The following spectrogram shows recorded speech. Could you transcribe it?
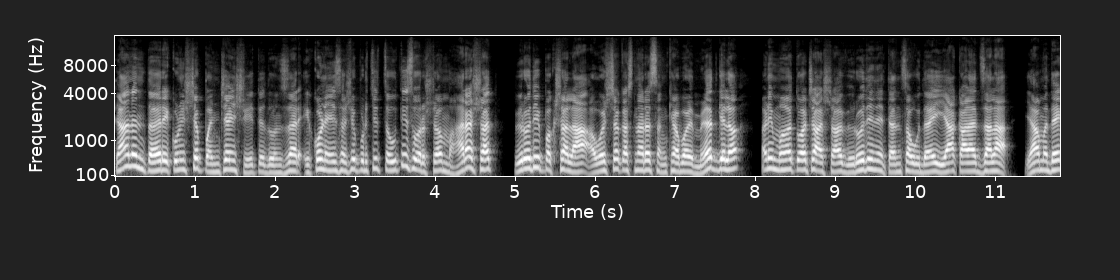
त्यानंतर एकोणीसशे पंच्याऐंशी ते दोन हजार एकोणीस अशी पुढची चौतीस वर्ष महाराष्ट्रात विरोधी पक्षाला आवश्यक असणारं संख्याबळ मिळत गेलं आणि महत्त्वाच्या अशा विरोधी नेत्यांचा उदय या काळात झाला. यामध्ये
